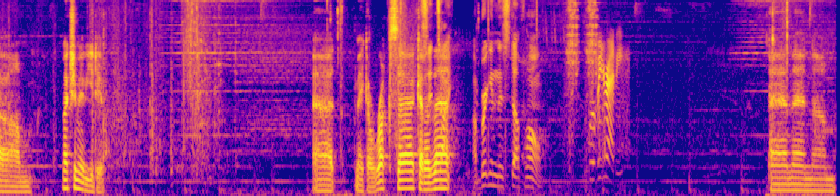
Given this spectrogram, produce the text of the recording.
Um, actually, maybe you do. Uh, make a rucksack out Sit of that, tight. I'm bringing this stuff home. We'll be ready. And then um,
